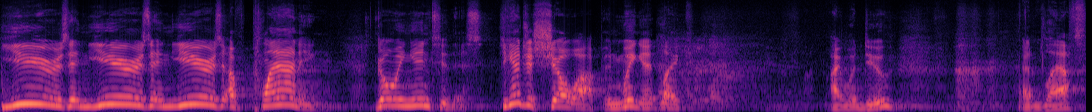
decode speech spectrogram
years and years and years of planning going into this. You can't just show up and wing it like I would do. Adam laughs.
